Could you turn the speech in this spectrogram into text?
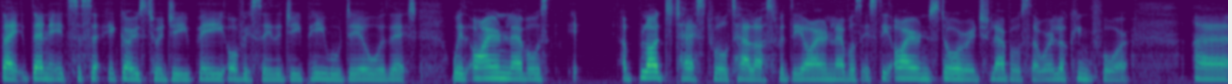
They, then it's a, it goes to a GP. Obviously, the GP will deal with it. With iron levels, a blood test will tell us with the iron levels. It's the iron storage levels that we're looking for. Uh,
